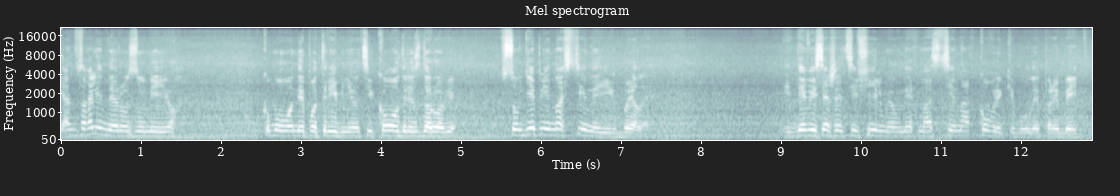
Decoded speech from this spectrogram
я взагалі не розумію, кому вони потрібні, оці ковдри здорові. В Совдєпі на стіни їх били. І дивишся ще ці фільми, у них на стінах коврики були прибиті.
